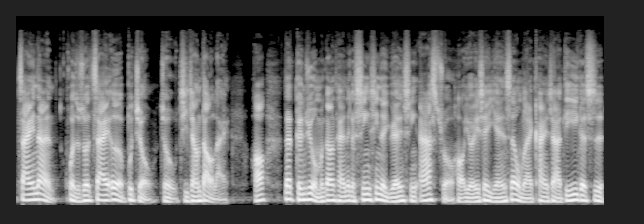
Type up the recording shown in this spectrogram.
灾难或者说灾厄不久就即将到来。好，那根据我们刚才那个星星的原型 astro 哈，有一些延伸，我们来看一下。第一个是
